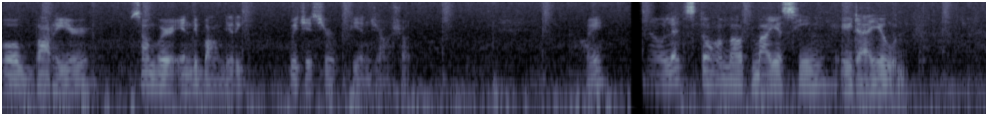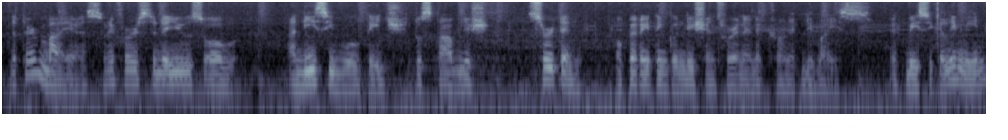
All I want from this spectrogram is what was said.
of barrier somewhere in the boundary which is your p-n junction. Okay now let's talk about biasing a diode. The term bias refers to the use of a DC voltage to establish certain operating conditions for an electronic device. It basically means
